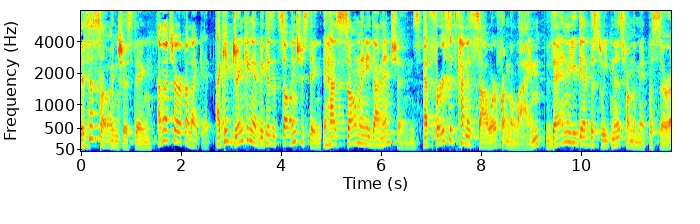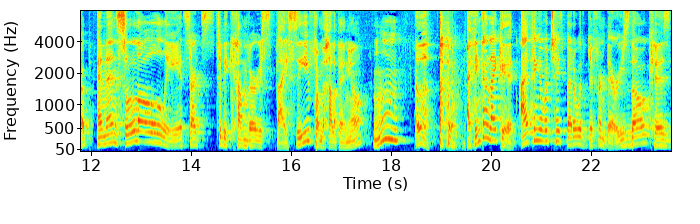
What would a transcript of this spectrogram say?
This is so interesting. I'm not sure if I like it. I keep drinking it because it's so interesting. It has so many dimensions. At first it's kind of sour from the lime. Then you get the sweetness from the maple syrup. And then slowly it starts to become very spicy from the jalapeno. Mmm. Ugh. I think I like it. I think it would taste better with different berries though, because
